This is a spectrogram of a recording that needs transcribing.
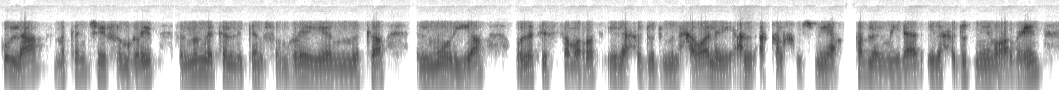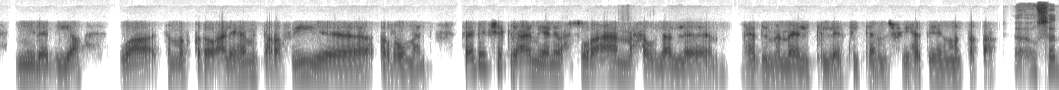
كلها ما كانتش في المغرب. فالمملكه اللي كانت في المغرب هي المملكة المورية والتي استمرت إلى حدود من حوالي على الأقل 500 قبل الميلاد إلى حدود 42 ميلادية وتم القضاء عليها من طرف آه، الرومان. فهذه بشكل عام يعني واحد الصورة عامة حول هذه الممالك التي كانت في هذه المنطقة. أستاذ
